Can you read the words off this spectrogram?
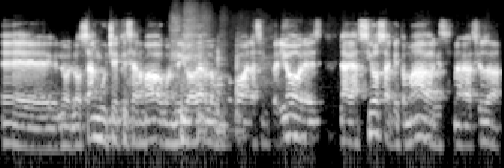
eh, los sándwiches que se armaba cuando iba a verlo cuando jugaban las inferiores, la gaseosa que tomaba, que es una gaseosa,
